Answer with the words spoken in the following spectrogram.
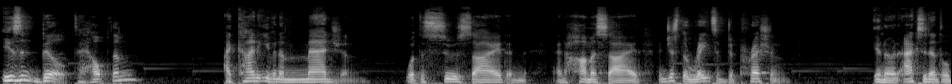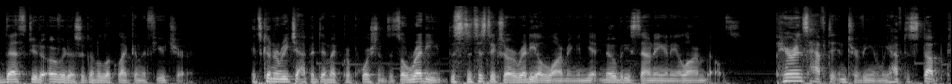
isn't built to help them, I can't even imagine what the suicide and, and homicide and just the rates of depression, you know, an accidental death due to overdose are going to look like in the future. It's going to reach epidemic proportions. It's already, the statistics are already alarming, and yet nobody's sounding any alarm bells. Parents have to intervene. We have to stop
